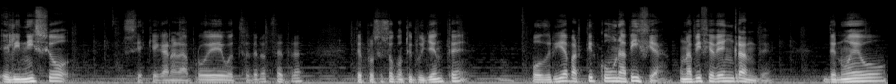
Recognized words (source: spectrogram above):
el inicio, si es que ganan la prueba, etcétera, etcétera, del proceso constituyente podría partir con una pifia, una pifia bien grande. De nuevo,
